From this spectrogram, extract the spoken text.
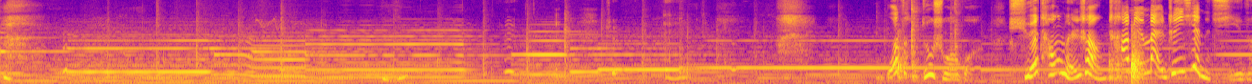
我就说过，学堂门上插面卖针线的旗子，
